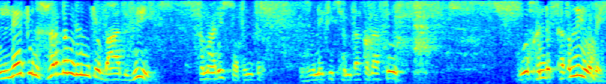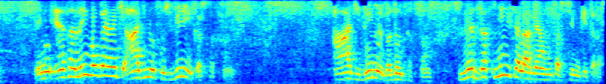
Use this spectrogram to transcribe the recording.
लेकिन हर बंधन के बाद भी हमारी स्वतंत्र होने की क्षमता सदा से वो खंडित खत्म नहीं हो गई। यानी ऐसा नहीं हो गया है कि आज मैं कुछ भी नहीं कर सकता हूँ। आज भी मैं बदल सकता हूँ। मैं दस मील चला गया हूँ पश्चिम की तरफ़।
